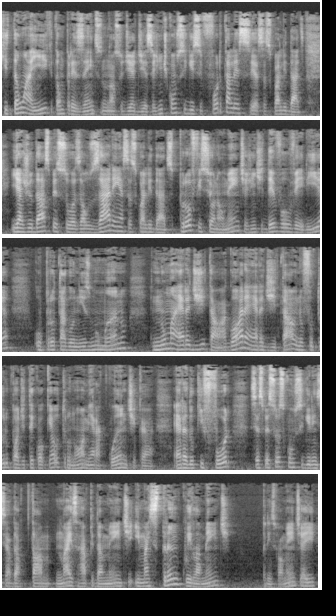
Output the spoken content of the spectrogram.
que estão aí, que estão presentes no nosso dia a dia. Se a gente conseguisse fortalecer essas qualidades e ajudar as pessoas a usarem essas qualidades profissionalmente, a gente devolveria o protagonismo humano numa era digital. Agora é era digital e no futuro pode ter qualquer outro nome, era quântica, era do que for. Se as pessoas conseguirem se adaptar mais rapidamente e mais tranquilamente, principalmente, aí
